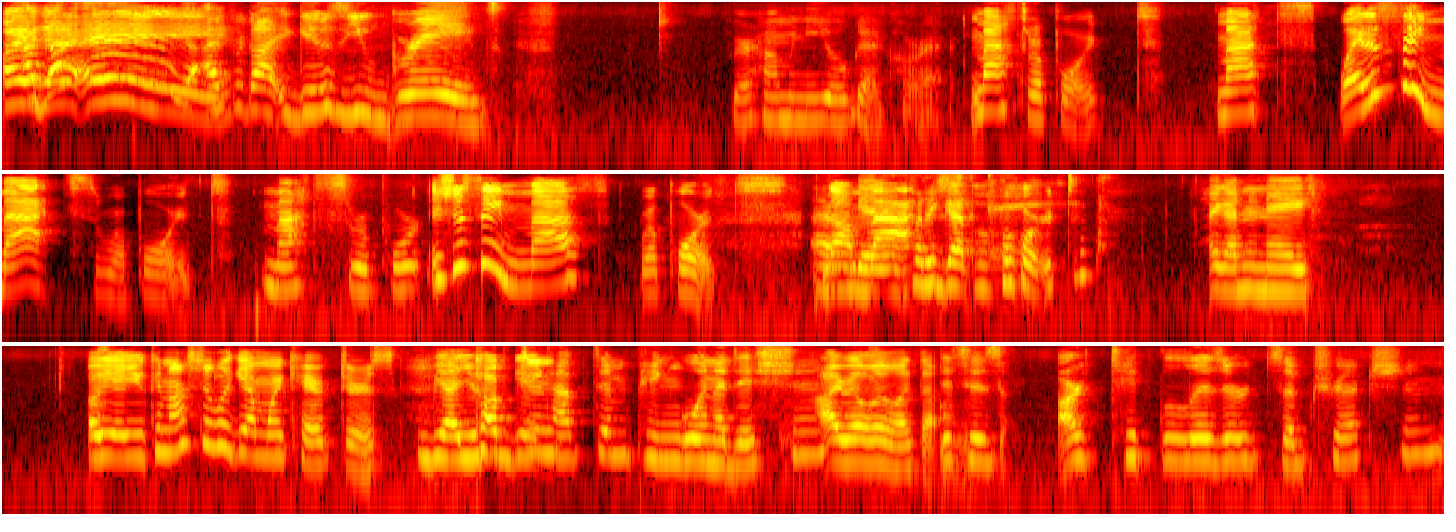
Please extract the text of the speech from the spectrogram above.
I, I got an A! I forgot it gives you grades for how many you'll get correct. got. Math report. Maths. Why does it say maths report? Maths report. It should say math reports, I'm not math put a gut- report. I got an A. Oh yeah, you can actually get more characters. Yeah, you can get Captain- Captain Penguin edition. I really like that. This one. is Arctic lizard subtraction,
